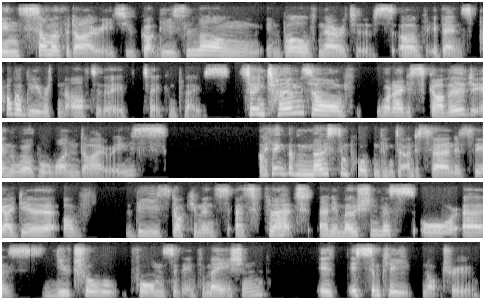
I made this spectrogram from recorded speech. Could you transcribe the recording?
in some of the diaries, you've got these long, involved narratives of events, probably written after they've taken place. So, in terms of what I discovered in the World War I diaries, I think the most important thing to understand is the idea of these documents as flat and emotionless or as neutral forms of information is, simply not true.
